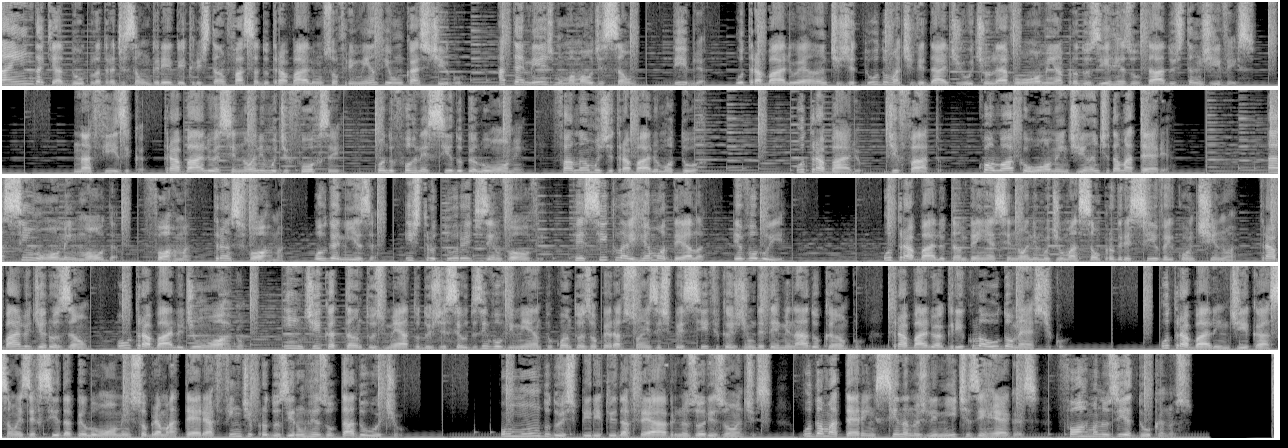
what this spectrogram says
Ainda que a dupla tradição grega e cristã faça do trabalho um sofrimento e um castigo, até mesmo uma maldição, Bíblia, o trabalho é antes de tudo uma atividade útil leva o homem a produzir resultados tangíveis. Na física, trabalho é sinônimo de força e, quando fornecido pelo homem, falamos de trabalho motor. O trabalho, de fato, coloca o homem diante da matéria. Assim o homem molda, forma, transforma, organiza, estrutura e desenvolve, recicla e remodela, evolui. O trabalho também é sinônimo de uma ação progressiva e contínua, trabalho de erosão, ou trabalho de um órgão, e indica tanto os métodos de seu desenvolvimento quanto as operações específicas de um determinado campo, trabalho agrícola ou doméstico. O trabalho indica a ação exercida pelo homem sobre a matéria a fim de produzir um resultado útil. O mundo do espírito e da fé abre-nos horizontes, o da matéria ensina-nos limites e regras, forma-nos e educa-nos.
